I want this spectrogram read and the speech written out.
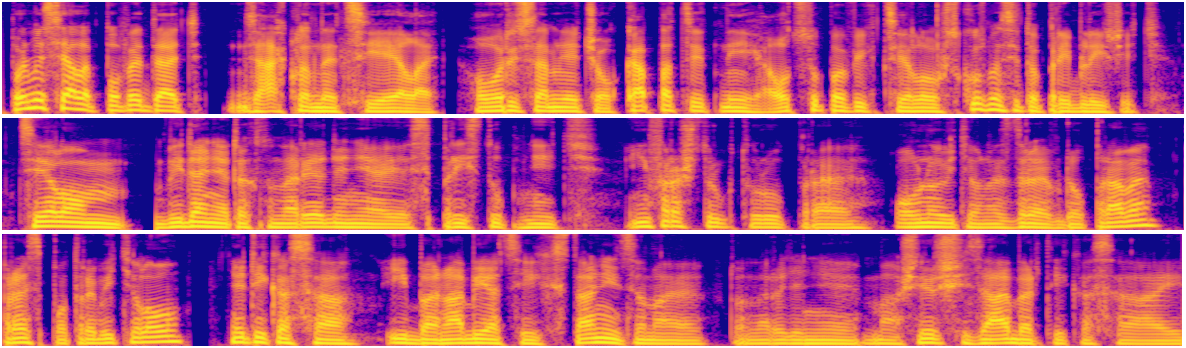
Poďme si ale povedať základné ciele. Hovorí sa niečo o kapacitných a odstupových cieľoch, skúsme si to priblížiť. Cieľom vydania tohto nariadenia je sprístupniť infraštruktúru pre obnoviteľné zdroje v doprave pre spotrebiteľov Netýka sa iba nabíjacích staníc, ono je, to naredenie má širší záber, týka sa aj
